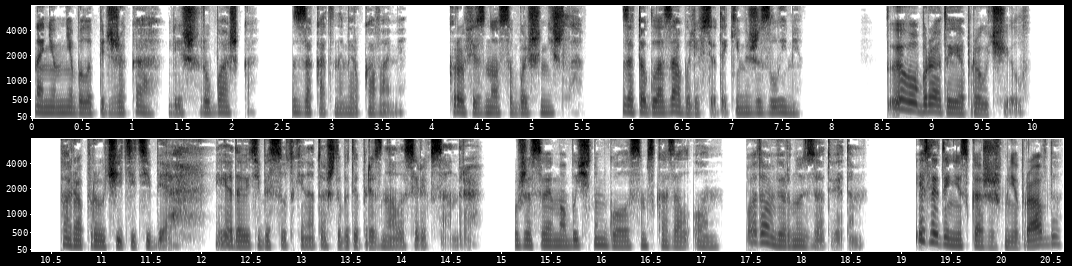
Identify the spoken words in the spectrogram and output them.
На нем не было пиджака, лишь рубашка с закатанными рукавами. Кровь из носа больше не шла. Зато глаза были все такими же злыми. Твоего брата я проучил. Пора проучить и тебя. Я даю тебе сутки на то, чтобы ты призналась Александра. Уже своим обычным голосом сказал он. Потом вернусь за ответом. Если ты не скажешь мне правду,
